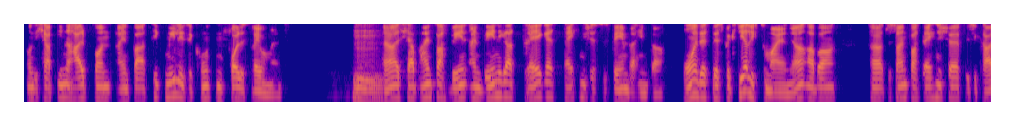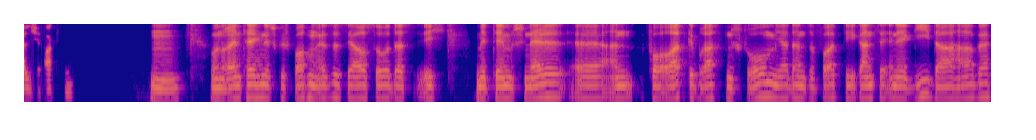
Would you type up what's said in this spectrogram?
und ich habe innerhalb von ein paar zig Millisekunden volles Drehmoment. Mhm. Ja, ich habe einfach wen, ein weniger träges technisches System dahinter. Ohne das despektierlich zu meinen, ja, aber äh, das sind einfach technische, physikalische Fakten. Mhm. Und rein technisch gesprochen ist es ja auch so, dass ich mit dem schnell äh, an vor Ort gebrachten Strom ja dann sofort die ganze Energie da habe,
